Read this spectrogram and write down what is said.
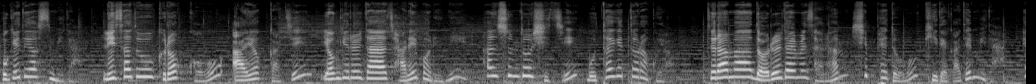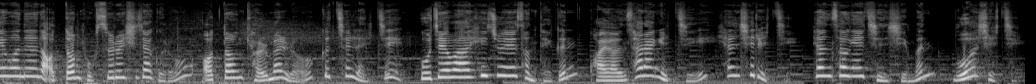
보게 되었습니다. 리사도 그렇고 아역까지 연기를 다 잘해버리니 한숨도 쉬지 못하겠더라고요. 드라마 너를 닮은 사람 10회도 기대가 됩니다. 혜원은 어떤 복수를 시작으로 어떤 결말로 끝을 낼지 우재와 희주의 선택은 과연 사랑일지 현실일지 현성의 진심은 무엇일지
